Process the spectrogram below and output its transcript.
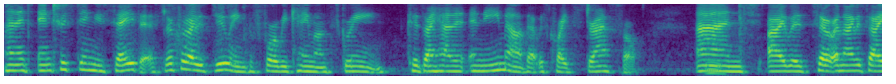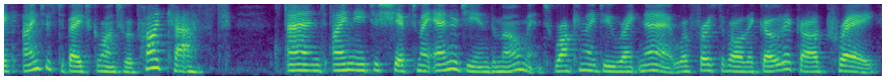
and it's interesting you say this. Look what I was doing before we came on screen because I had an email that was quite stressful. And mm. I was so, and I was like, I'm just about to go on to a podcast and I need to shift my energy in the moment. What can I do right now? Well, first of all, let go, let God, pray.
